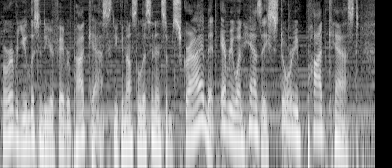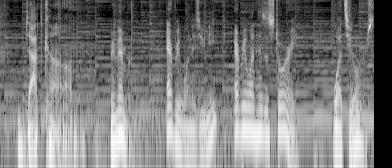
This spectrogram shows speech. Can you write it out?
wherever you listen to your favorite podcasts. You can also listen and subscribe at everyonehasastorypodcast.com. Remember, everyone is unique, everyone has a story. What's yours?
